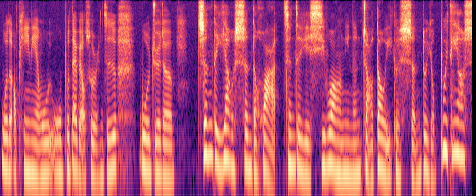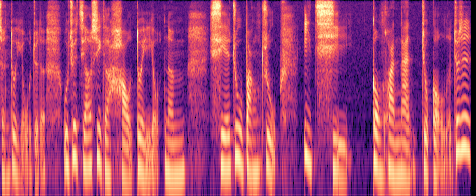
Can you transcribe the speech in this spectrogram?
我的 opinion，我我不代表所有人，只是我觉得真的要生的话，真的也希望你能找到一个神队友，不一定要神队友，我觉得，我觉得只要是一个好队友，能协助帮助，一起共患难就够了，就是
